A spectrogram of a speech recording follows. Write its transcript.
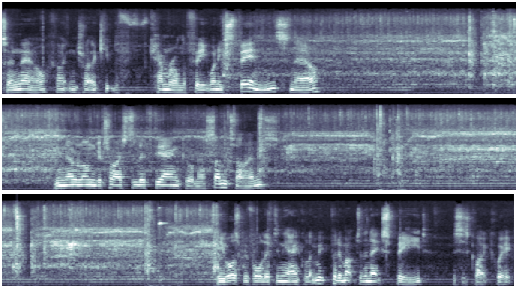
So now if I can try to keep the camera on the feet when he spins now he no longer tries to lift the ankle. Now sometimes he was before lifting the ankle. Let me put him up to the next speed. This is quite quick.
